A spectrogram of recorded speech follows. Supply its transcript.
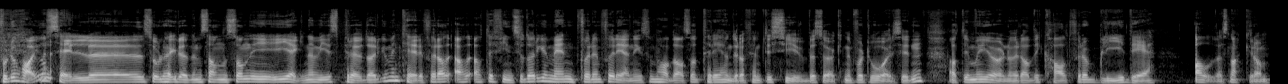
For du har jo Men, selv, eh, Solveig Rødem Sandnesson, i, i, egen avis prøvd å argumentere for at, at det finnes et argument for en forening som hadde altså 357 besøkende for to år siden, at de må gjøre noe radikalt for å bli det alle snakker om.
